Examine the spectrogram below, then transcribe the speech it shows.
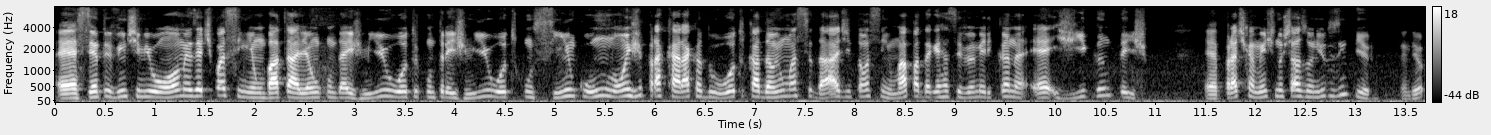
É, 120 mil homens é tipo assim, é um batalhão com 10 mil, outro com 3 mil, outro com 5, um longe pra caraca do outro, cada um em uma cidade. Então, assim, o mapa da Guerra Civil Americana é gigantesco. É praticamente nos Estados Unidos inteiro, entendeu?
